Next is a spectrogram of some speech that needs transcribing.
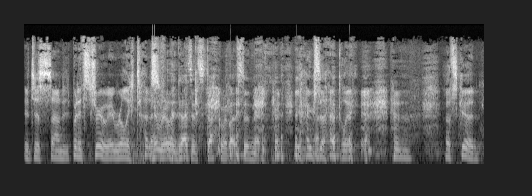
it just sounded, but it's true. It really does. It really work. does. It stuck with us, didn't it? yeah, exactly. That's good.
